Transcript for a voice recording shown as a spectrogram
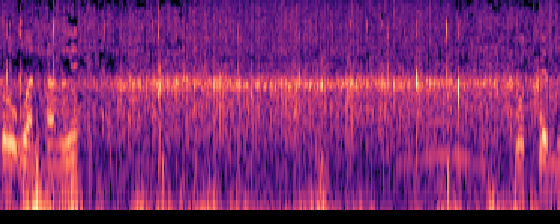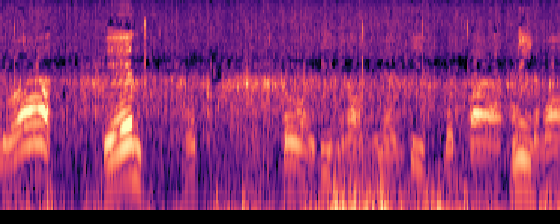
ตัวอ้วนทางนี้กดเป็นอยู่วะเดนโซ่ ให้พี่ให้น้องงานที่รถปลานี่ จะมอง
